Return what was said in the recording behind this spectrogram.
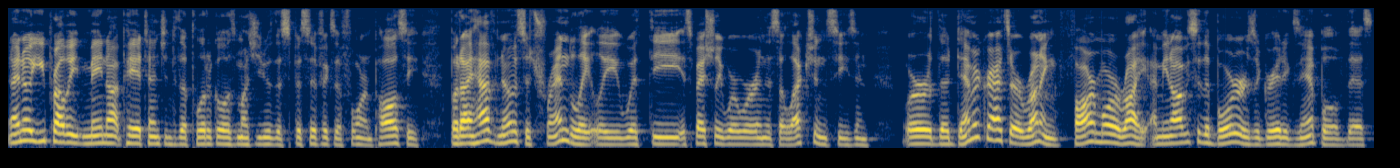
and I know you probably may not pay attention to the political as much as you do the specifics of foreign policy, but I have noticed a trend lately with the, especially where we're in this election season, where the Democrats are running far more right. I mean, obviously the border is a great example of this,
